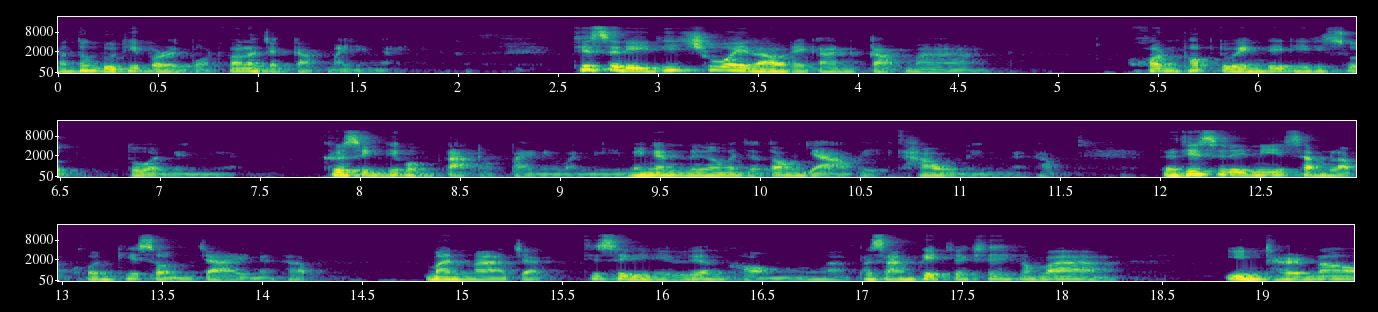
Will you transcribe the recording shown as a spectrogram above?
มันต้องดูที่บริบทว่าเราจะกลับมาอยังไง ทฤษฎีที่ช่วยเราในการกลับมา ค้นพบตัวเองได้ดีที่สุดตัวหนึ่งเนี่ยคือสิ่งที่ผมตัดออกไปในวันนี้ ไม่งั้นเนื้อมันจะต้องยาวไปอีกเท่าหนึ่งนะครับ แต่ทฤษฎีนี้สำหรับคนที่สนใจนะครับ มันมาจากทฤษฎีในเรื่องของภาษาอังกฤษจะใช้คำว่า internal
